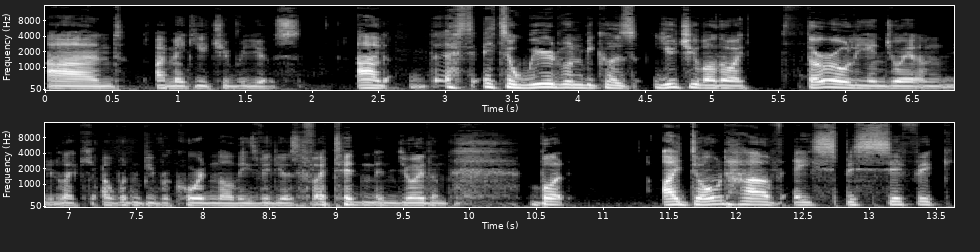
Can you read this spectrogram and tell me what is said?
and I make YouTube videos. And it's a weird one because YouTube, although I thoroughly enjoy it, and like I wouldn't be recording all these videos if I didn't enjoy them, but I don't have a specific,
